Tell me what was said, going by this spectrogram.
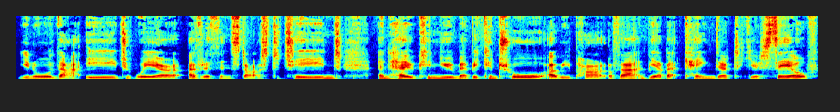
you know, that age where everything starts to change, and how can you maybe control a wee part of that and be a bit kinder to yourself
